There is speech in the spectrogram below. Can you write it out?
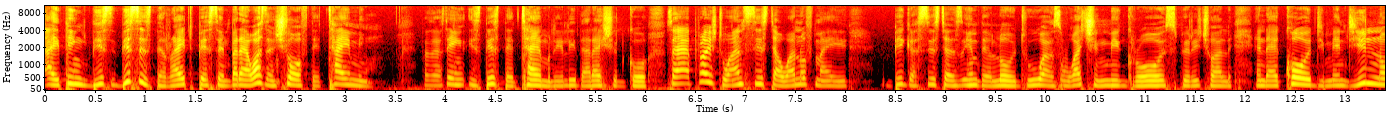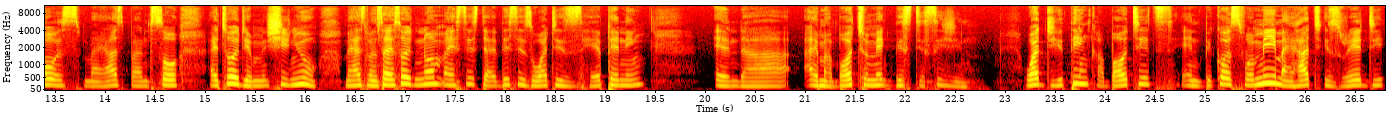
I think this this is the right person, but I wasn't sure of the timing. Because I was saying, is this the time really that I should go? So I approached one sister, one of my bigger sisters in the Lord who was watching me grow spiritually. And I called him, and he knows my husband. So I told him, she knew my husband. So I said, No, my sister, this is what is happening. And uh, I'm about to make this decision. What do you think about it? And because for me, my heart is ready,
